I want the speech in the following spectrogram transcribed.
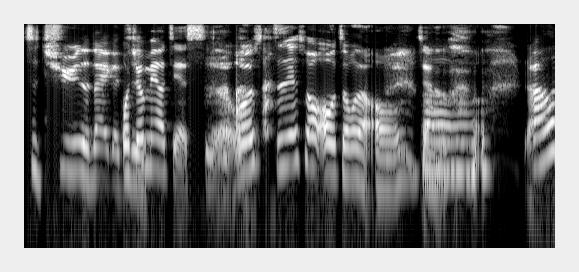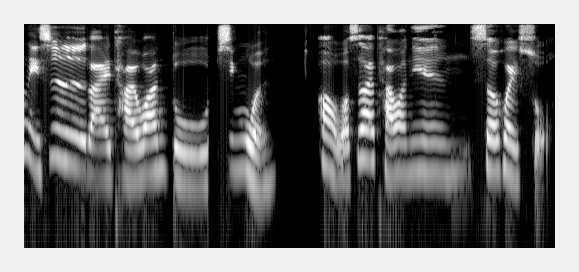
是区的那个，我就没有解释了，我 直接说欧洲的欧这样。然后你是来台湾读新闻哦，我是来台湾念社会所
